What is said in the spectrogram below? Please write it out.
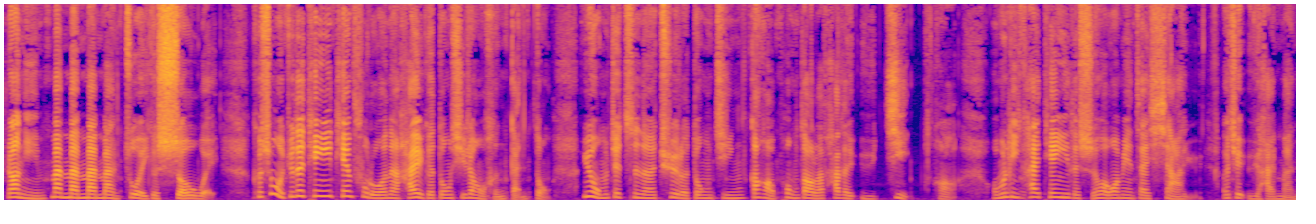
让你慢慢慢慢做一个收尾。可是我觉得天一天妇罗呢，还有一个东西让我很感动，因为我们这次呢去了东京，刚好碰到了它的雨季哈。我们离开天一的时候，外面在下雨，而且雨还蛮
